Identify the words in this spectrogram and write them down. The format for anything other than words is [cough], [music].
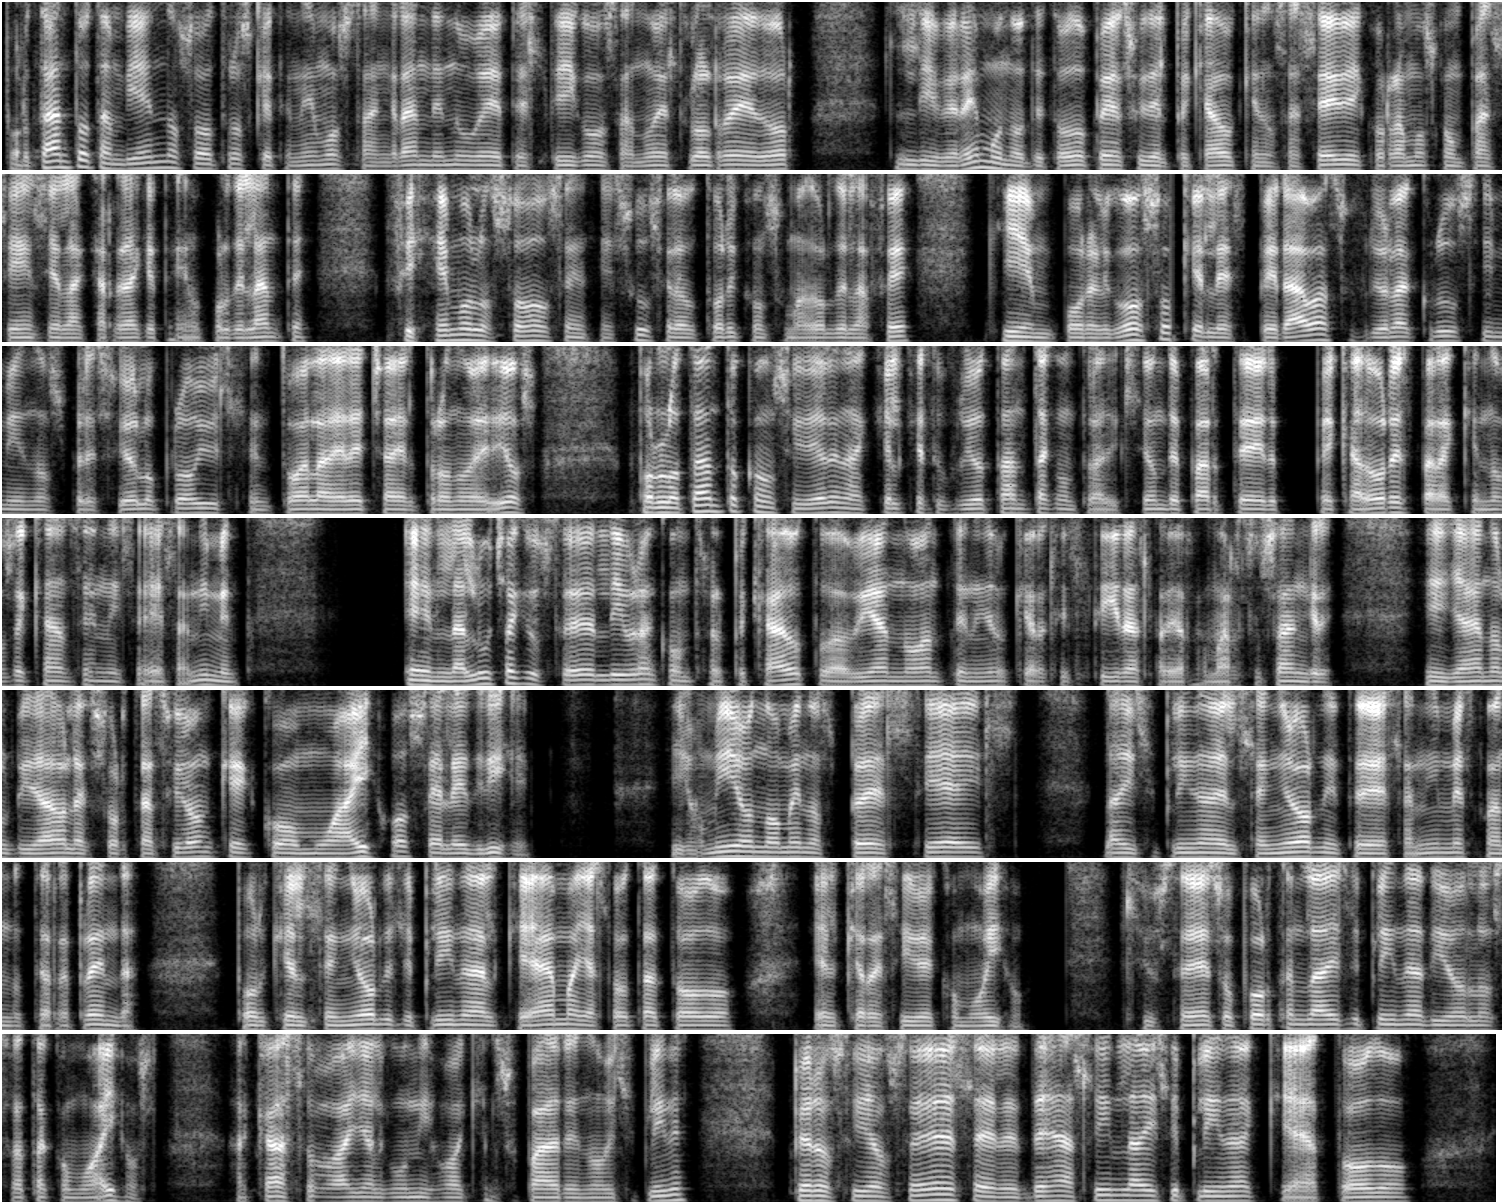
Por tanto, también nosotros que tenemos tan grande nube de testigos a nuestro alrededor, Liberémonos de todo peso y del pecado que nos asedia y corramos con paciencia la carrera que tenemos por delante. Fijemos los ojos en Jesús, el autor y consumador de la fe, quien por el gozo que le esperaba sufrió la cruz y menospreció lo propio y se sentó a la derecha del trono de Dios. Por lo tanto, consideren aquel que sufrió tanta contradicción de parte de pecadores para que no se cansen ni se desanimen en la lucha que ustedes libran contra el pecado todavía no han tenido que resistir hasta derramar su sangre y ya han olvidado la exhortación que como a hijos se les dirige. Hijo mío, no menosprecies la disciplina del Señor ni te desanimes cuando te reprenda, porque el Señor disciplina al que ama y azota a todo el que recibe como hijo. Si ustedes soportan la disciplina, Dios los trata como a hijos. ¿Acaso hay algún hijo a quien su padre no discipline? Pero si a ustedes se les deja sin la disciplina que a todo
